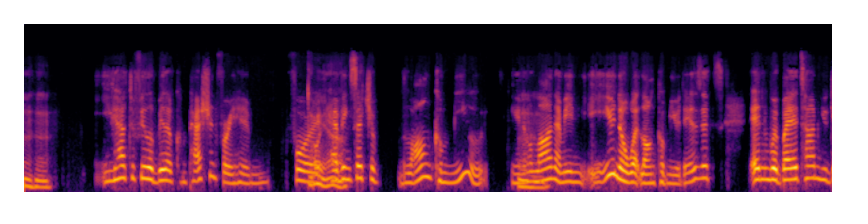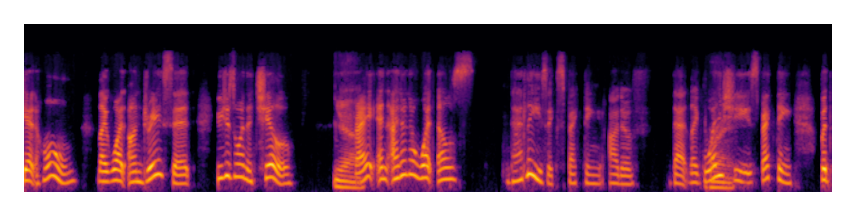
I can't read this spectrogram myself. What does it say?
Mhm. You have to feel a bit of compassion for him for Oh, yeah. having such a long commute. You know, Mhm. long. I mean, you know what long commute is. It's and by the time you get home, like what Andre said, you just want to chill Yeah. right? And I don't know what else Natalie is expecting out of that. Like, what is Right. she expecting? But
